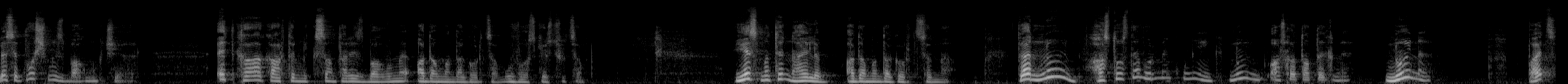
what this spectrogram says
Լսեք, ոչ մի զբաղմունք չի եղել։ Այդ քաղաքը արդեն մի 20 տարի զբաղվում է ադամանդագործությամբ ու ոսկերչությամբ։ Ես մտել նայել եմ ադամանդագործությունը Դա նույն հաստոցն է, որ մենք ունենք, նույն աշխատատեղն է, նույնը։ Բայց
